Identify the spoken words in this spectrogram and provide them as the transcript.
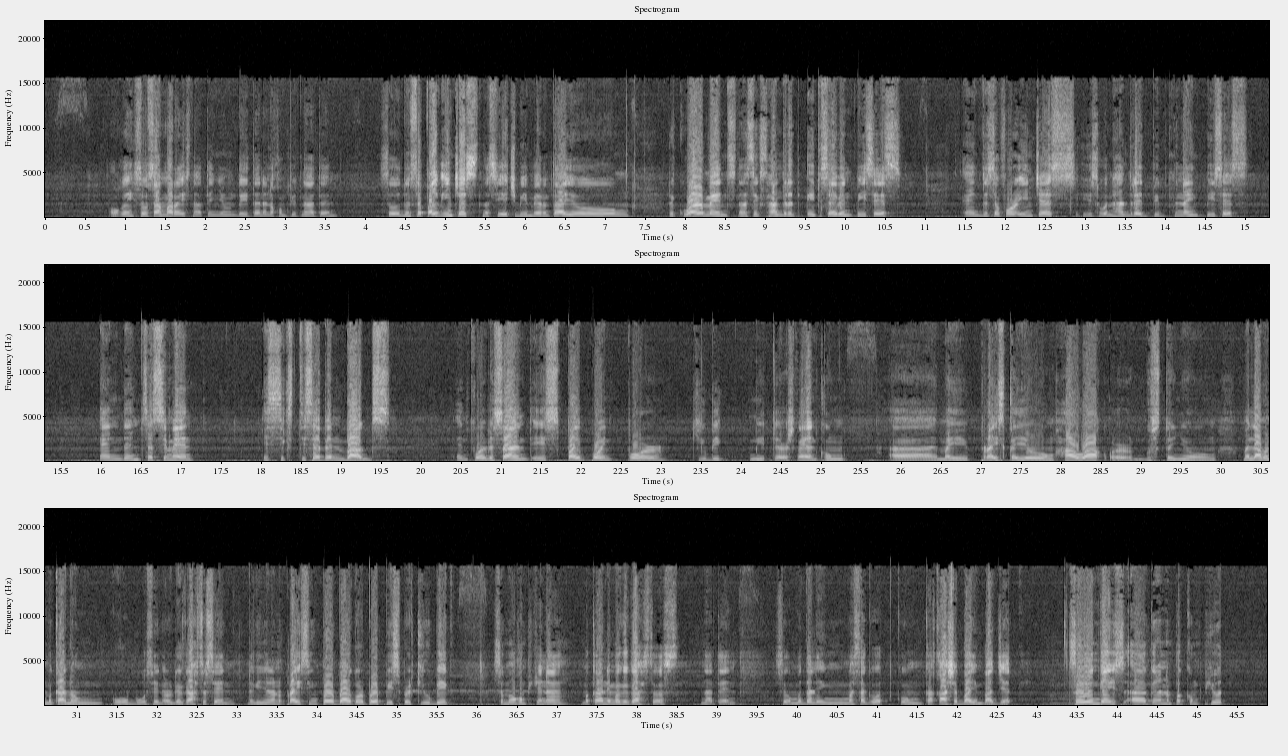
Okay, so summarize natin yung data na na-compute natin. So, dun sa 5 inches na CHB, meron tayong requirements na 687 pieces And dun sa 4 inches is 159 pieces. And then sa cement is 67 bags. And for the sand is 5.4 cubic meters. Ngayon, kung uh, may price kayong hawak or gusto nyong malaman magkano uubusin or gagastusin, lagyan nyo na ng pricing per bag or per piece per cubic. So, mo compute na magkano yung magagastos natin. So, madaling masagot kung kakasya ba yung budget. So, yun guys, uh, ganun ang pag-compute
